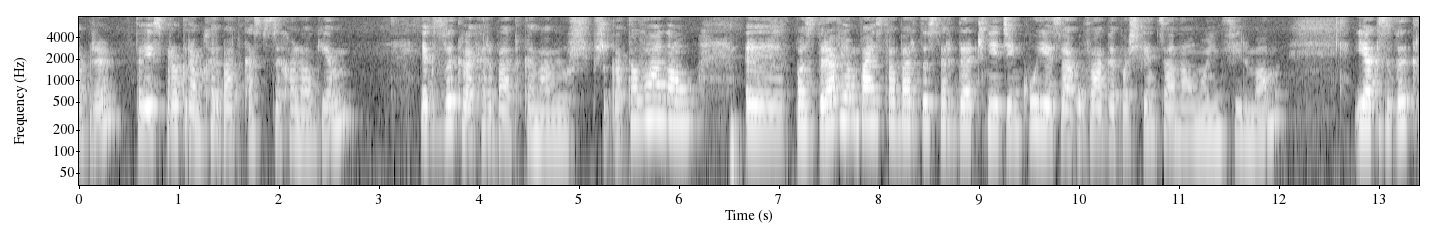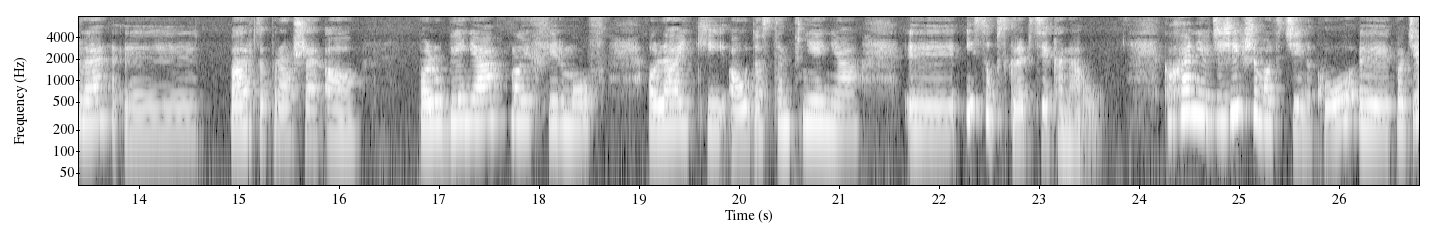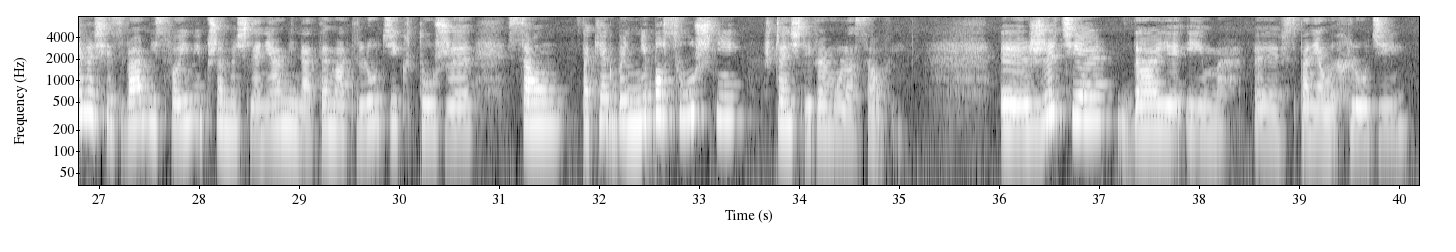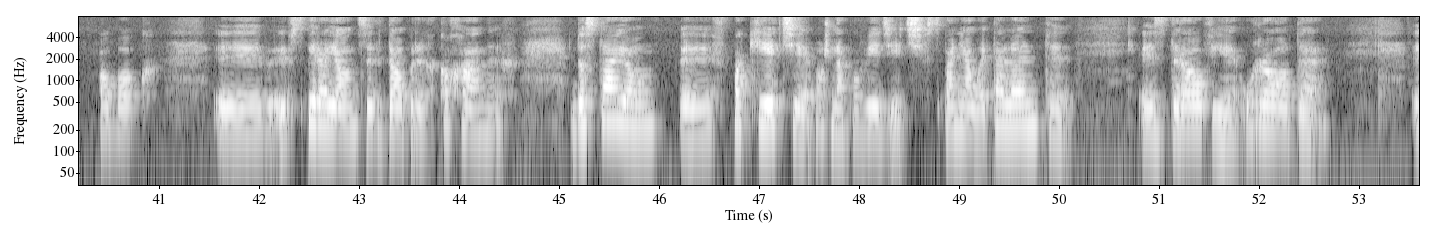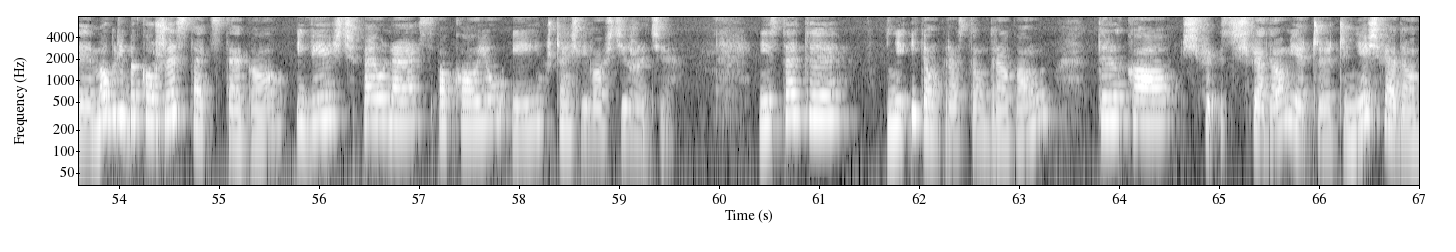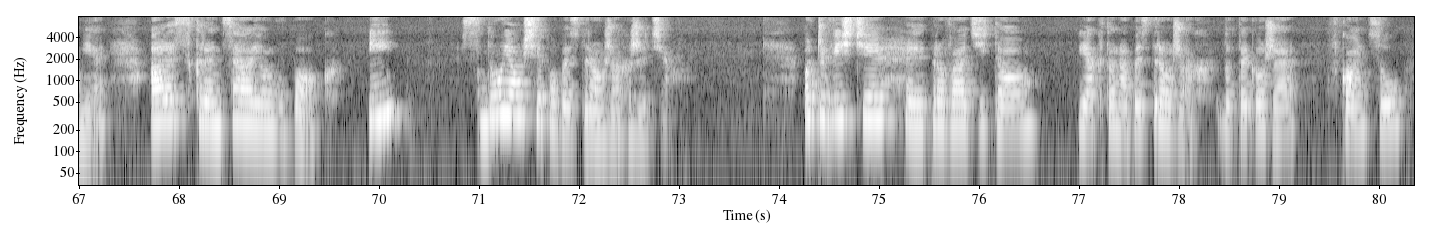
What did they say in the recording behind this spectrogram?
dobry. To jest program Herbatka z psychologiem. Jak zwykle herbatkę mam już przygotowaną. Yy, Pozdrawiam Państwa bardzo serdecznie. Dziękuję za uwagę poświęconą moim filmom. Jak zwykle yy, bardzo proszę o polubienia moich filmów, o lajki, o udostępnienia yy, i subskrypcję kanału. Kochani, w dzisiejszym odcinku y, podzielę się z Wami swoimi przemyśleniami na temat ludzi, którzy są tak jakby nieposłuszni szczęśliwemu losowi. Y, życie daje im y, wspaniałych ludzi obok, wspierających, dobrych, kochanych. Dostają w pakiecie, można powiedzieć, wspaniałe talenty, zdrowie, urodę, mogliby korzystać z tego i wieść pełne spokoju i szczęśliwości życie. Niestety nie idą prostą drogą, tylko świ- świadomie czy, czy nieświadomie, ale skręcają w bok i snują się po bezdrożach życia. Oczywiście y, prowadzi to, jak to na bezdrożach, do tego, że w końcu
